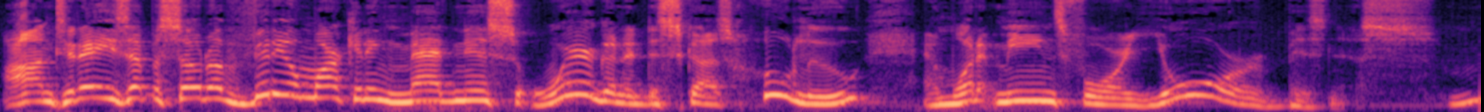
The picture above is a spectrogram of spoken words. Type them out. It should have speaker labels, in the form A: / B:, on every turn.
A: On today's episode of Video Marketing Madness, we're going to discuss Hulu and what it means for your business. Hmm.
